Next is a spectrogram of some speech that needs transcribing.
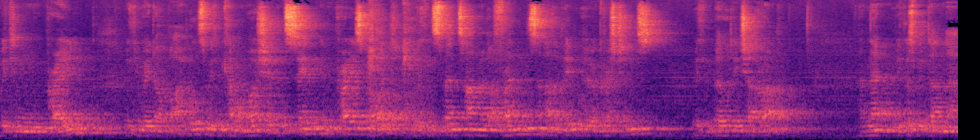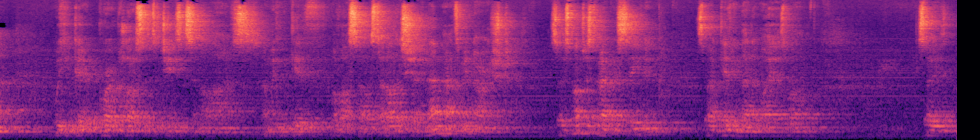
We can pray, we can read our Bibles, we can come and worship and sing and praise God, we can spend time with our friends and other people who are Christians, we can build each other up. And then, because we've done that, we can get, grow closer to Jesus in our lives and we can give of ourselves to others, showing them how to be nourished. So it's not just about receiving, it's about giving that away as well. So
